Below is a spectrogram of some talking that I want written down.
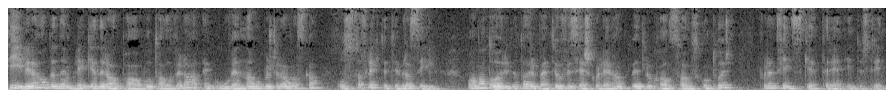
Tidligere hadde nemlig general Pavo Talvela, en god venn av oberst Ravaska, også flyktet til Brasil, og han hadde ordnet arbeid til offiserskollegaen ved et lokalt salgskontor for den finske treindustrien.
